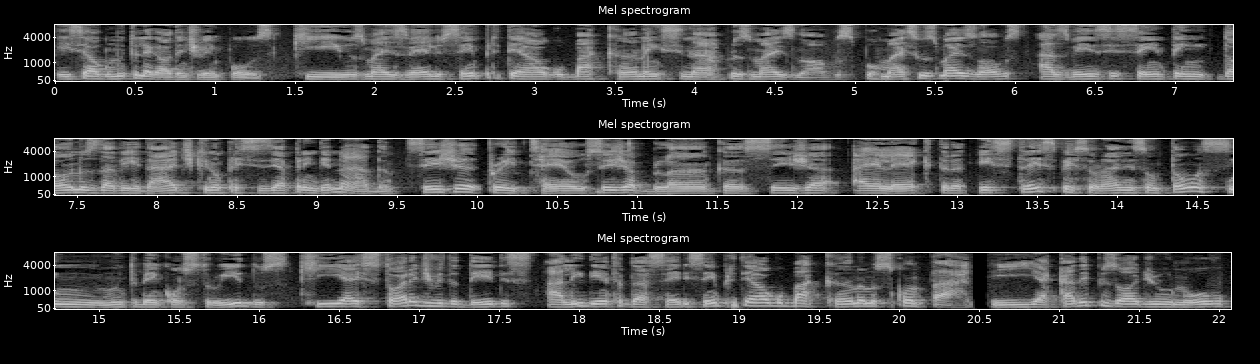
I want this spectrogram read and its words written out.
Isso é algo muito legal da gente ver em Pose. Que os mais velhos sempre têm algo bacana a ensinar para os mais novos, por mais que os mais novos às vezes se sentem donos da verdade que não precisem aprender nada. Seja Preytel, seja Blanca, seja a Electra. Esses três personagens são tão assim muito bem construídos que a história de vida deles ali dentro da série sempre tem algo bacana a nos contar. E a cada episódio novo,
